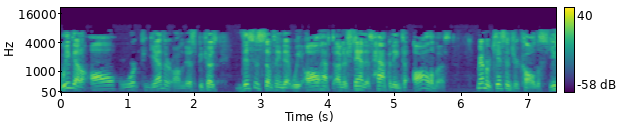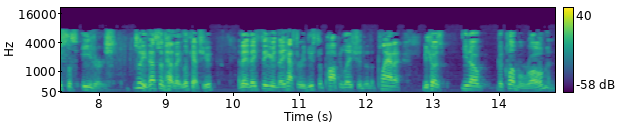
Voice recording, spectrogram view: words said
We've got to all work together on this because this is something that we all have to understand that's happening to all of us. Remember Kissinger called us useless eaters. That's what, how they look at you. And they, they figured they have to reduce the population of the planet because, you know, the Club of Rome and,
